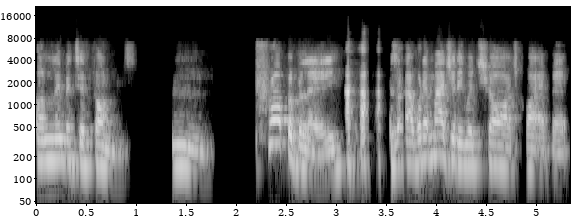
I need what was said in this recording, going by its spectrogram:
unlimited funds. Mm. Probably, I would imagine he would charge quite a bit,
